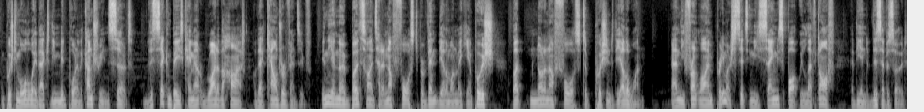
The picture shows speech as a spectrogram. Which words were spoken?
and pushed him all the way back to the midpoint of the country in Sirte. This second piece came out right at the heart of that counteroffensive. In the end, though, both sides had enough force to prevent the other one making a push, but not enough force to push into the other one. And the front line pretty much sits in the same spot we left off at the end of this episode,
